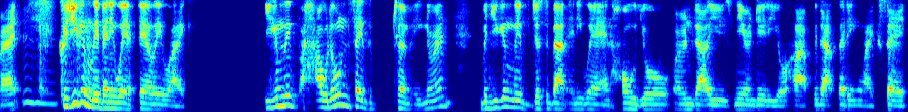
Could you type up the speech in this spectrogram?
right? Because mm-hmm. you can live anywhere fairly like you can live, I wouldn't say the term ignorant, but you can live just about anywhere and hold your own values near and dear to your heart without letting, like, say,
